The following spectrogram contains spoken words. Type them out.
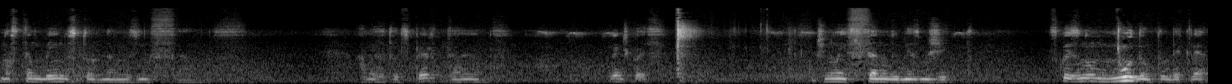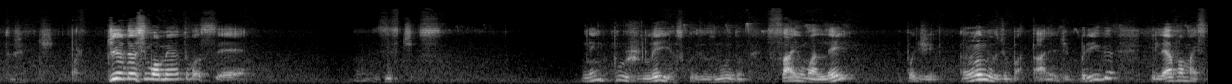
nós também nos tornamos insanos. Ah, mas eu estou despertando. Grande coisa. Continua insano do mesmo jeito. As coisas não mudam por decreto, gente. A partir desse momento você. Não existe isso. Nem por lei as coisas mudam. Sai uma lei, depois de anos de batalha, de briga, e leva mais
